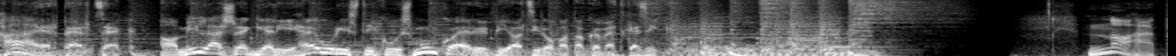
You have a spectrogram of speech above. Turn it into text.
HR Percek. A millás reggeli heurisztikus munkaerőpiaci rovata következik. Na hát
